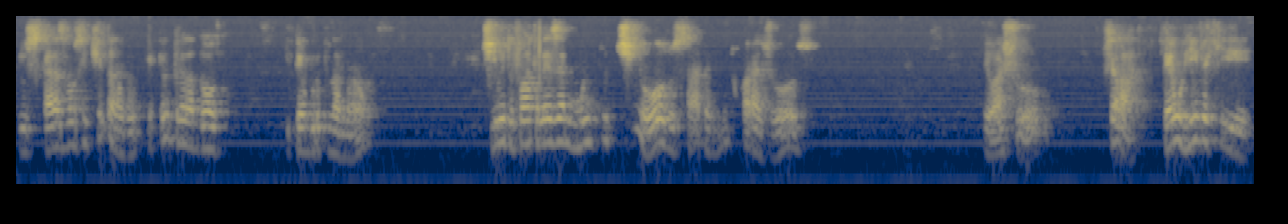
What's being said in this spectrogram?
que os caras vão sentir, não. Porque tem um treinador que tem um grupo na mão, time do Fortaleza é muito tinhoso, sabe? É muito corajoso. Eu acho, sei lá, tem um River que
